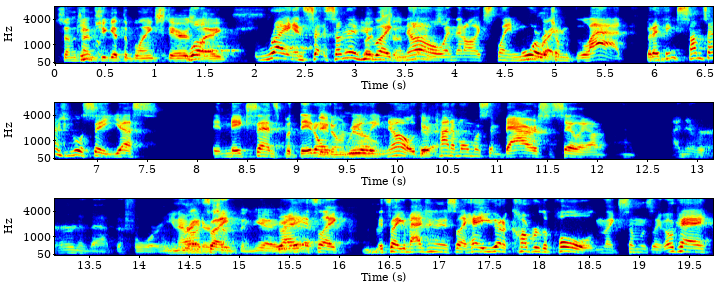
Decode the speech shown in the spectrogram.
sometimes people- you get the blank stares Well, like right, and so, sometimes people like no, and then I'll explain more, which I'm glad. But I think sometimes people say yes, it makes sense, but they don't, don't really know. know. They're Yeah. kind of almost embarrassed to say like, I, I never heard of that before. You know, right, it's like something yeah right? yeah. It's like Mhm. it's like imagine it's like, hey, you got to cover the pole, and like someone's like, okay,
